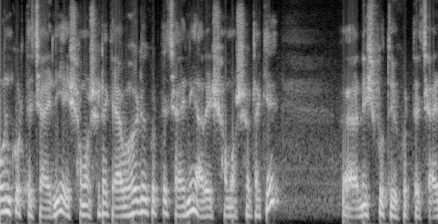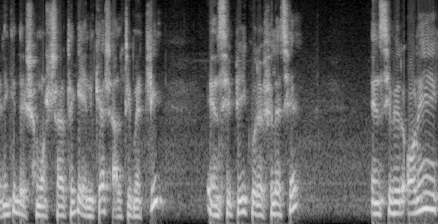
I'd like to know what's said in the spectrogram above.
ওন করতে চায়নি, এই সমস্যাটাকে অ্যাভয়েডও করতে চায়নি আর এই সমস্যাটাকে নিষ্পত্তিও করতে চায়নি। কিন্তু এই সমস্যাটাকে এনক্যাশ আলটিমেটলি এনসিপি করে ফেলেছে। এনসিপির অনেক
